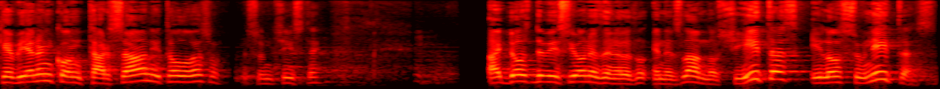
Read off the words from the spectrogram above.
que vienen con Tarzán y todo eso. Es un chiste. Hay dos divisiones en el, Islam, los chiitas y los sunitas.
